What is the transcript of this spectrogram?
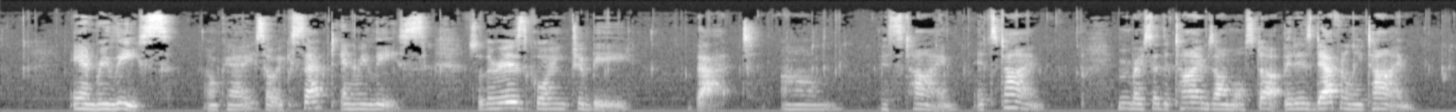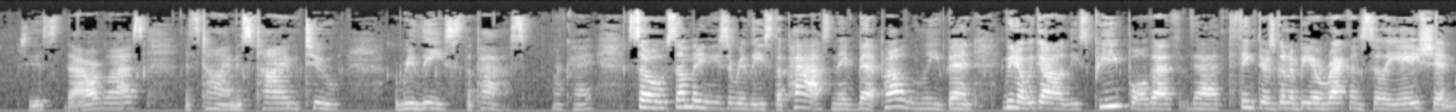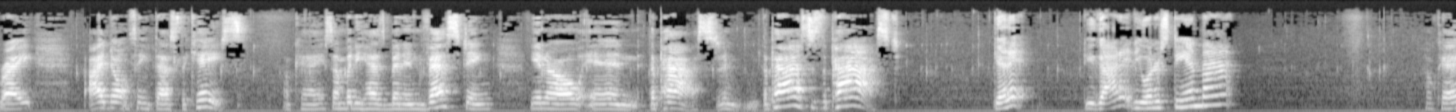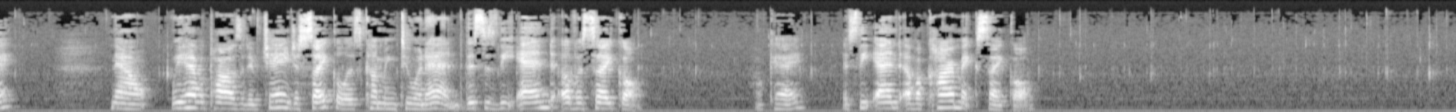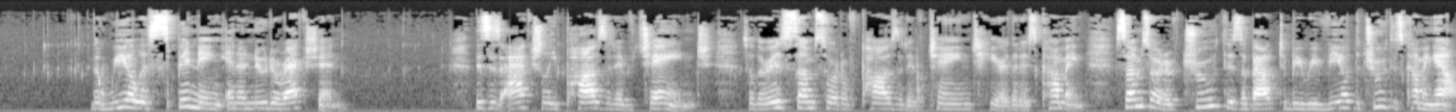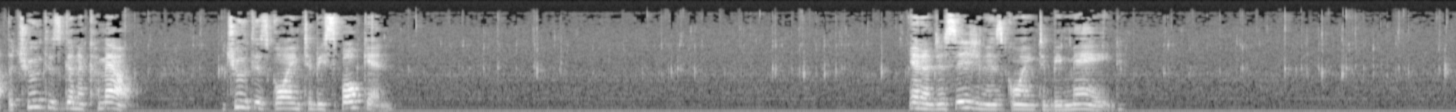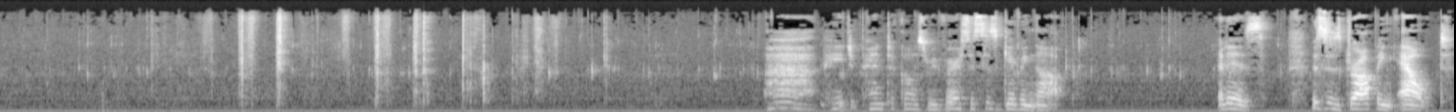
and release. Okay, so accept and release. So there is going to be that. Um, it's time. It's time. Remember I said the time's almost up. It is definitely time. See this the hourglass? It's time. It's time to release the past. Okay, so somebody needs to release the past, and they've been, probably been, you know, we got all these people that that think there's going to be a reconciliation, right? I don't think that's the case. Okay, somebody has been investing, you know, in the past. The past is the past. Get it? Do you got it? Do you understand that? Okay. Now, we have a positive change. A cycle is coming to an end. This is the end of a cycle. Okay? It's the end of a karmic cycle. The wheel is spinning in a new direction. This is actually positive change. So there is some sort of positive change here that is coming. Some sort of truth is about to be revealed. The truth is coming out. The truth is going to come out. The truth is going to be spoken. And a decision is going to be made. Ah, Page of Pentacles reverse. This is giving up. It is. This is dropping out.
